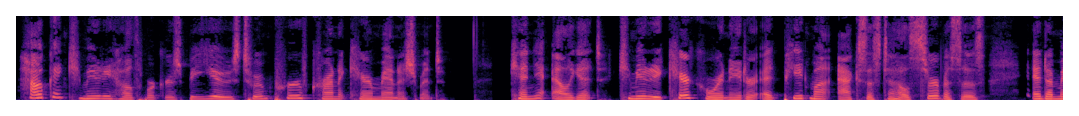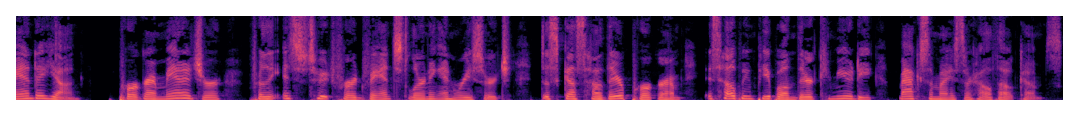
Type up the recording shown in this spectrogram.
How can community health workers be used to improve chronic care management? Kenya Elliott, Community Care Coordinator at Piedmont Access to Health Services, and Amanda Young, Program Manager for the Institute for Advanced Learning and Research, discuss how their program is helping people in their community maximize their health outcomes.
